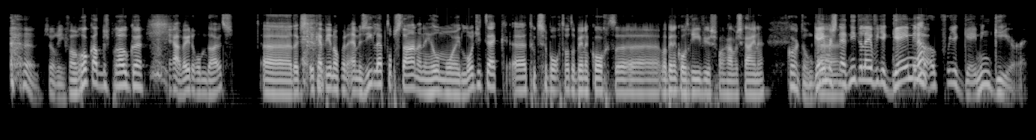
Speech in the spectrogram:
sorry, van Rockat besproken. Ja, wederom Duits. Is- ik heb hier nog een MSI-laptop staan en een heel mooi Logitech eh, toetsenbord wat er binnenkort, eh, waar binnenkort reviews van gaan verschijnen. Kortom, Gamersnet niet alleen voor je gaming, ja. maar ook voor je gaming gear.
